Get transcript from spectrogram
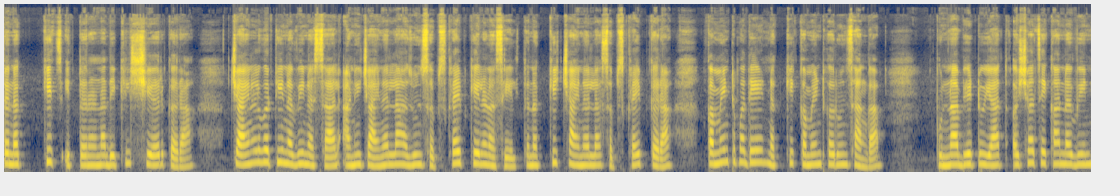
तर नक्कीच इतरांना देखील शेअर करा. चॅनलवरती नवीन असाल आणि चॅनलला अजून सबस्क्राईब केलं नसेल तर नक्कीच चॅनलला सबस्क्राईब करा. कमेंटमध्ये नक्की कमेंट करून सांगा. पुन्हा भेटूयात अशाच एका नवीन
